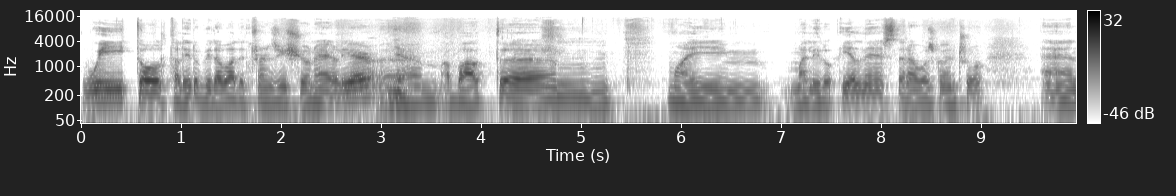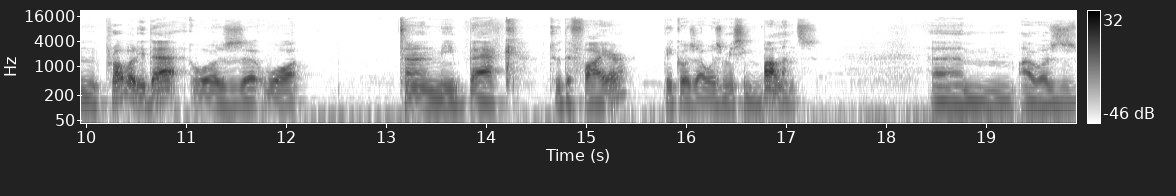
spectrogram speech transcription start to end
we talked a little bit about the transition earlier, um, Yeah. about um, my my little illness that I was going through, and probably that was uh, what turned me back to the fire because I was missing balance. Um, I was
